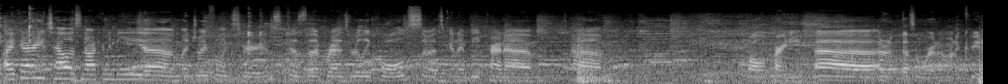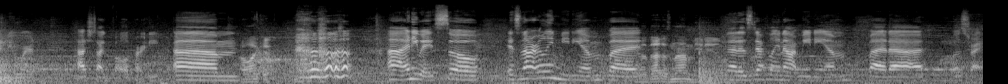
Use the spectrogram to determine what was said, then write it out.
I can already tell it's not going to be um, a joyful experience because the bread's really cold, so it's going to be kind of fall aparty. Uh, I don't know if that's a word. I'm to create a new word. Hashtag fall aparty. Um, I like it. uh, anyway, so it's not really medium, but that is not medium. that is definitely not medium. But uh, let's try.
